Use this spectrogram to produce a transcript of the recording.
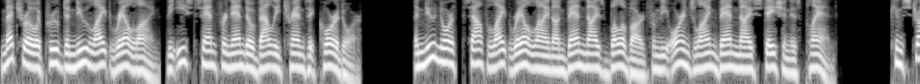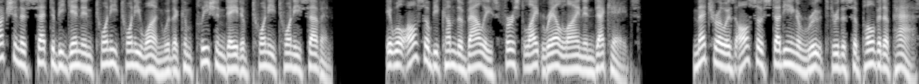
Metro approved a new light rail line, the East San Fernando Valley Transit Corridor. A new north-south light rail line on Van Nuys Boulevard from the Orange Line Van Nuys station is planned. Construction is set to begin in 2021 with a completion date of 2027. It will also become the valley's first light rail line in decades. Metro is also studying a route through the Sepulveda Pass,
